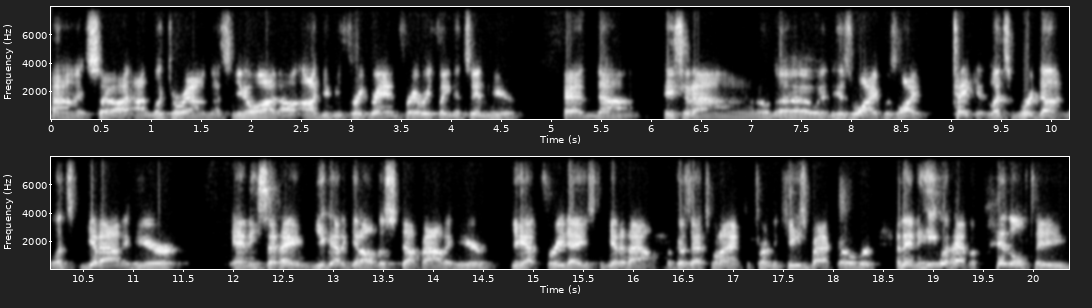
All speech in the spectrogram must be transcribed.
Uh, so I, I, looked around and I said, you know what, I'll, I'll, give you three grand for everything that's in here. And uh, he said, I don't know. And his wife was like, take it, let's, we're done. Let's get out of here and he said, Hey, you got to get all this stuff out of here. You got three days to get it out because that's when I have to turn the keys back over. And then he would have a penalty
